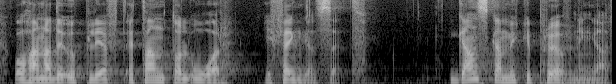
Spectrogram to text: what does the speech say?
Och han hade upplevt ett antal år i fängelset. Ganska mycket prövningar.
